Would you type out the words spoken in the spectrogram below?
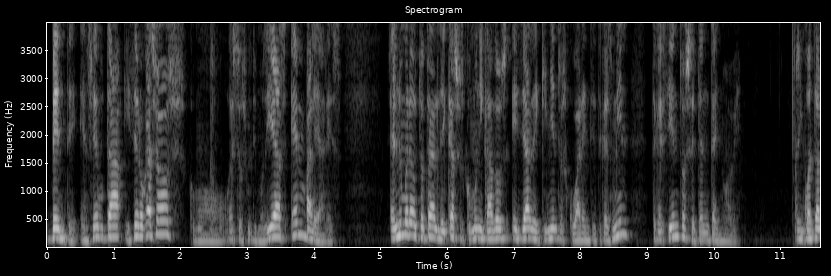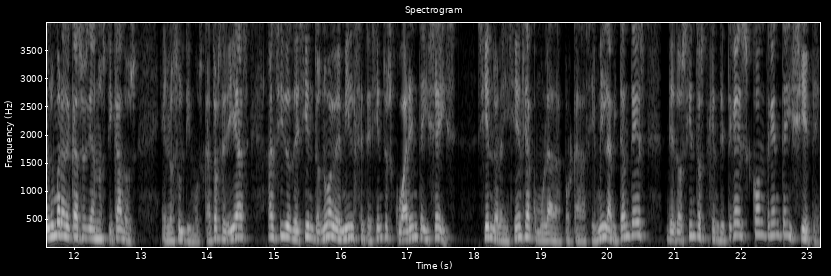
20 en Ceuta y 0 casos, como estos últimos días, en Baleares. El número total de casos comunicados es ya de 543.379. En cuanto al número de casos diagnosticados en los últimos 14 días, han sido de 109.746, siendo la incidencia acumulada por cada 100.000 habitantes de 233,37.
